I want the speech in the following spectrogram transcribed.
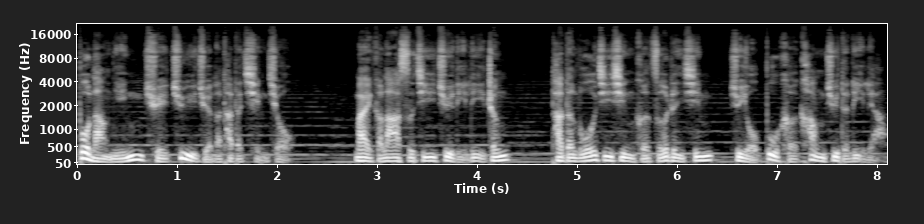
布朗宁却拒绝了他的请求。麦克拉斯基据理力争，他的逻辑性和责任心具有不可抗拒的力量，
